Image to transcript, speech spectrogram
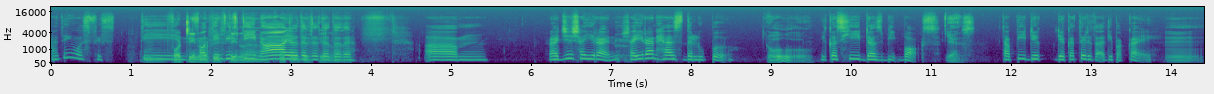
I think it was 15. Hmm, 14 or 15 15. lah. Ah, yeah, 14, betul, betul, 15 betul, betul. Um, Raja Syairan, Syairan has the looper Oh, because he does beatbox. yes. Tapi dia dia kata dia tak hati pakai. Mm.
